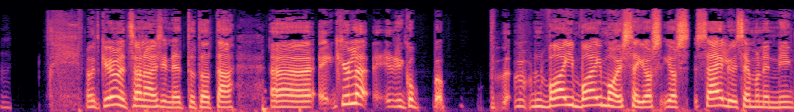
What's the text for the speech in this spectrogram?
No, mutta kyllä mä sanoisin, että tota, äh, kyllä niin kuin vai, vaimoissa, jos, jos säilyy semmoinen niin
